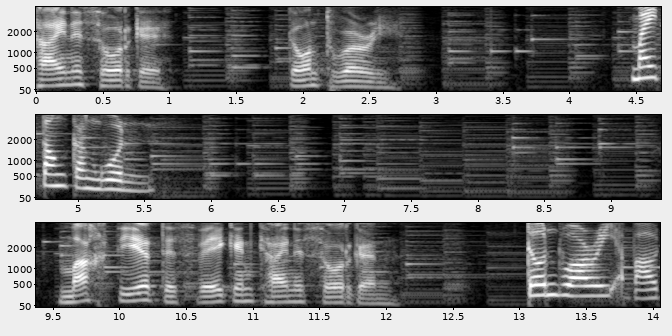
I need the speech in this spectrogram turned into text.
Keine Sorge. Don't worry. ไม่ต้องกังวล Mach dir deswegen keine Sorgen. Don't worry about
